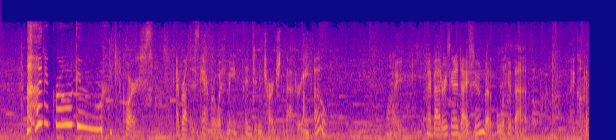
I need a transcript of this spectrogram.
and a Grogu. Of course, I brought this camera with me and didn't charge the battery. Oh, Why? my battery's gonna die soon, but look at that. Iconic.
